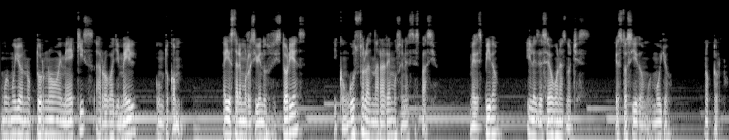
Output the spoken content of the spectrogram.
murmullo nocturno mx@gmail.com. Ahí estaremos recibiendo sus historias y con gusto las narraremos en este espacio. Me despido y les deseo buenas noches. Esto ha sido Murmullo Nocturno.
